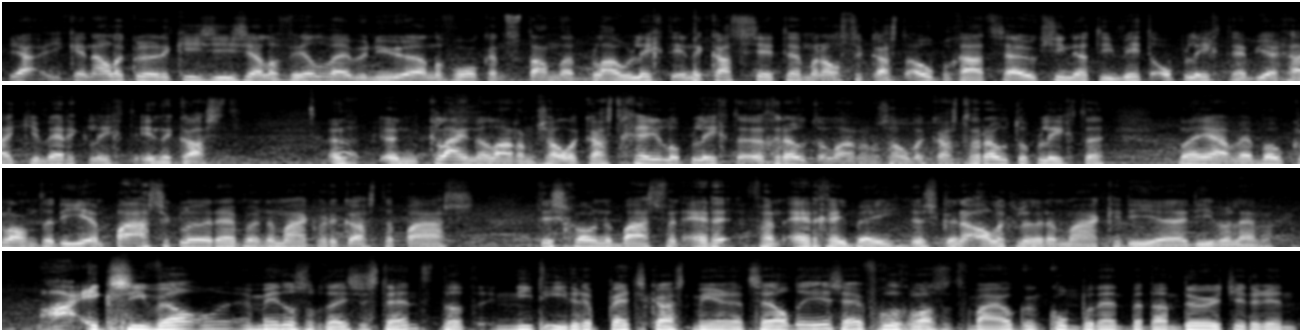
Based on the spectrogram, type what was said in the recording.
Ja, je kan alle kleuren kiezen die je zelf wil. We hebben nu aan de voorkant standaard blauw licht in de kast zitten. Maar als de kast open gaat, zou je ook zien dat die wit oplicht. Heb je gelijk je werklicht in de kast. Een, een klein alarm zal de kast geel oplichten. Een groot alarm zal de kast rood oplichten. Maar ja, we hebben ook klanten die een paarse kleur hebben. Dan maken we de kast paars. Het is gewoon de basis van, R- van RGB. Dus we kunnen alle kleuren maken die, eh, die we willen hebben. Maar ik zie wel inmiddels op deze stand dat niet iedere patchkast meer hetzelfde is. Hè. Vroeger was het voor mij ook een component met een deurtje erin.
